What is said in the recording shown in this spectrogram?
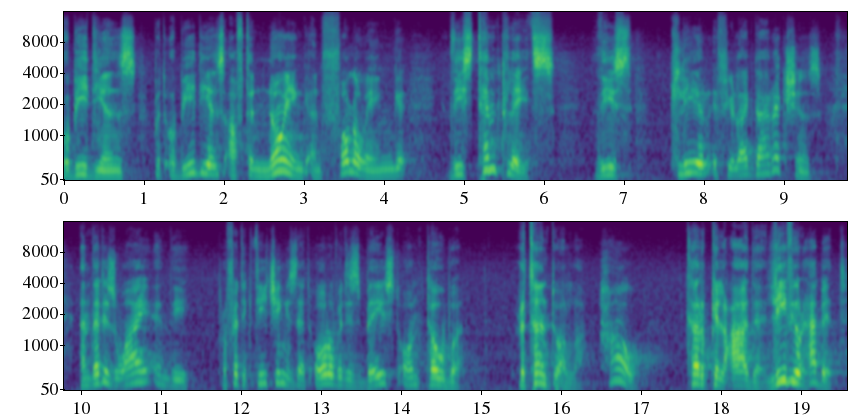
obedience, but obedience after knowing and following these templates, these clear, if you like, directions. And that is why in the prophetic teaching is that all of it is based on tawbah, return to Allah. How? Tark al leave your habit.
